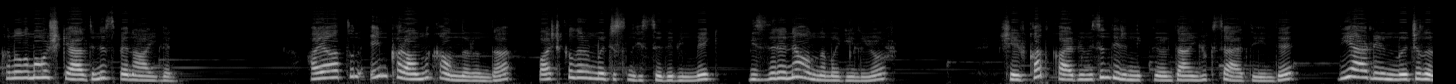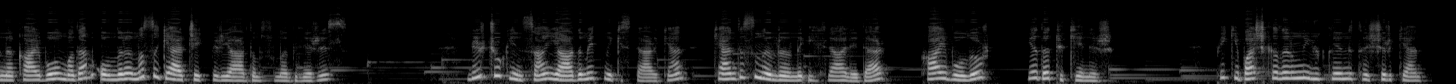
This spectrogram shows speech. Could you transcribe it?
Kanalıma hoş geldiniz ben Aylin. Hayatın en karanlık anlarında başkalarının acısını hissedebilmek bizlere ne anlama geliyor? Şefkat kalbimizin derinliklerinden yükseldiğinde diğerlerinin acılarına kaybolmadan onlara nasıl gerçek bir yardım sunabiliriz? Birçok insan yardım etmek isterken kendi sınırlarını ihlal eder, kaybolur ya da tükenir. Peki başkalarının yüklerini taşırken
